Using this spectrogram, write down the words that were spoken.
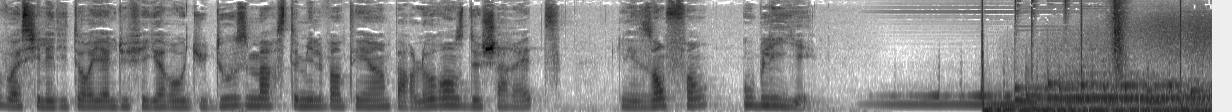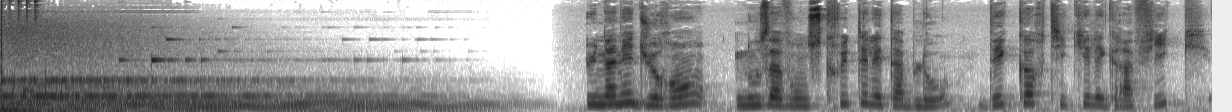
voici l'éditorial du Figaro du 12 mars 2021 par Laurence de Charette, Les enfants oubliés. Une année durant, nous avons scruté les tableaux, décortiqué les graphiques,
